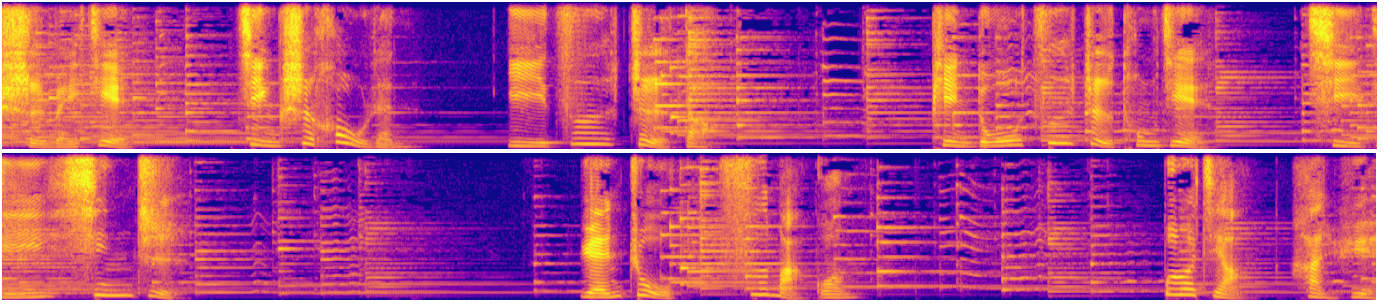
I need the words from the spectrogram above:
史为鉴，警示后人，以资治道。品读《资治通鉴》，启迪心智。原著司马光，播讲汉乐。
